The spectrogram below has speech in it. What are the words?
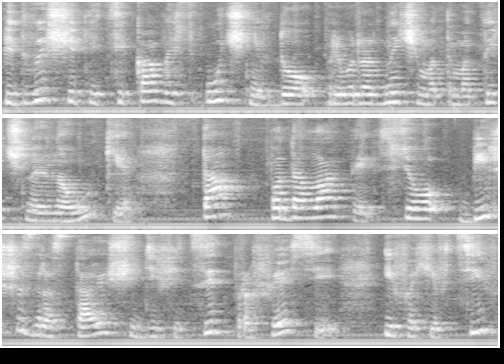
підвищити цікавість учнів до природничо-математичної науки та подолати все більше зростаючий дефіцит професій і фахівців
